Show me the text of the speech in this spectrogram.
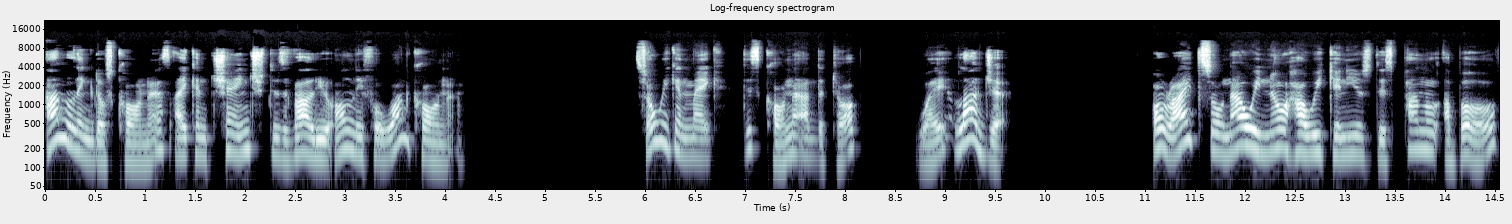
unlink those corners, I can change this value only for one corner. So we can make this corner at the top way larger. Alright, so now we know how we can use this panel above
